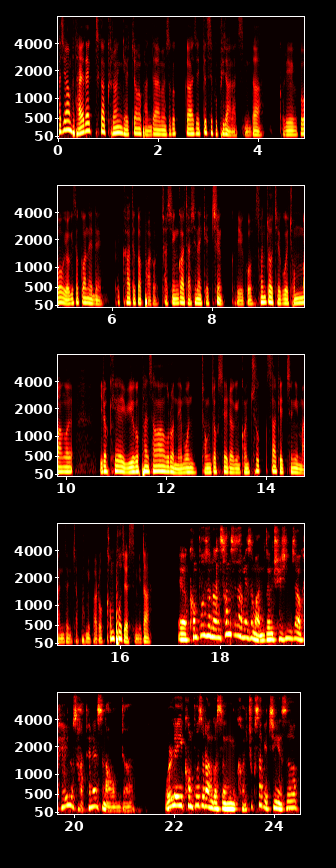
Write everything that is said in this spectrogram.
하지만 다이댁트가 그런 결정을 반대하면서 끝까지 뜻을 굽히지 않았습니다. 그리고 여기서 꺼내는 그 카드가 바로 자신과 자신의 계층 그리고 선조 제국의 존망을 이렇게 위급한 상황으로 내몬 정적 세력인 건축사 계층이 만든 작품이 바로 컴포저였습니다. 예, 컴포저는 343에서 만든 최신작 헤일로 4편에서 나옵니다. 원래 이 컴포저란 것은 건축사 계층에서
